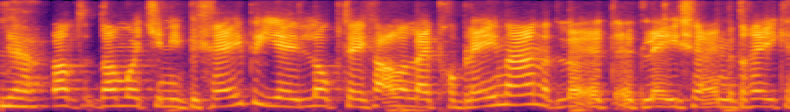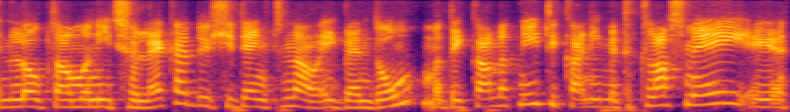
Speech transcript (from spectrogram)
Ja. Want dan word je niet begrepen. Je loopt tegen allerlei problemen aan. Het, het, het, lezen en het rekenen loopt allemaal niet zo lekker. Dus je denkt, nou, ik ben dom, want ik kan het niet. Ik kan niet met de klas mee. Eh,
